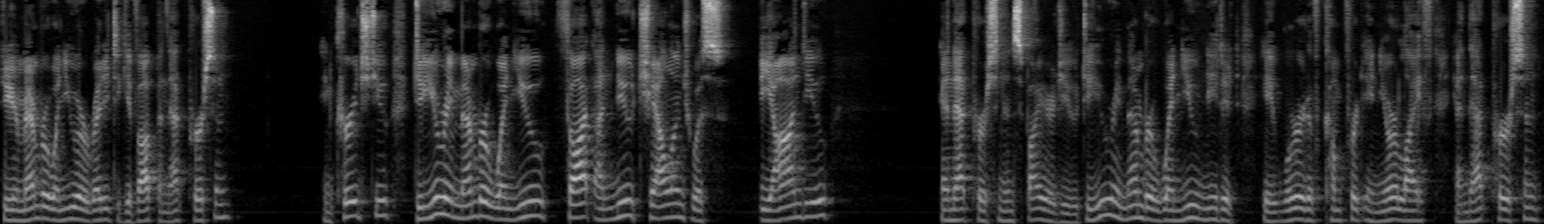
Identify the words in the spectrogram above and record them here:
Do you remember when you were ready to give up and that person encouraged you? Do you remember when you thought a new challenge was beyond you and that person inspired you? Do you remember when you needed a word of comfort in your life and that person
